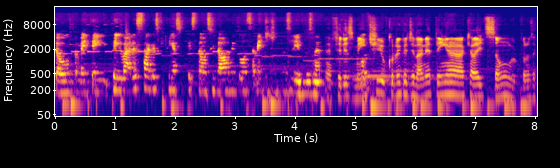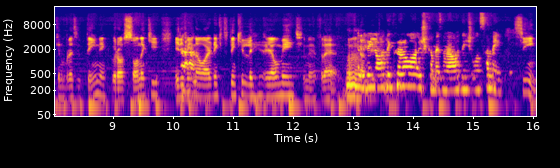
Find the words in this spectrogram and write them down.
Então também tem, tem várias sagas que tem essa questão assim da ordem do lançamento dos livros, né? É, felizmente o Crônica de Nárnia tem a, aquela edição, pelo menos aqui no Brasil tem, né? Grossona, que ele vem na ordem que tu tem que ler realmente, né? Pra. Ele vem na ordem cronológica, mas não é a ordem de lançamento. Sim,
